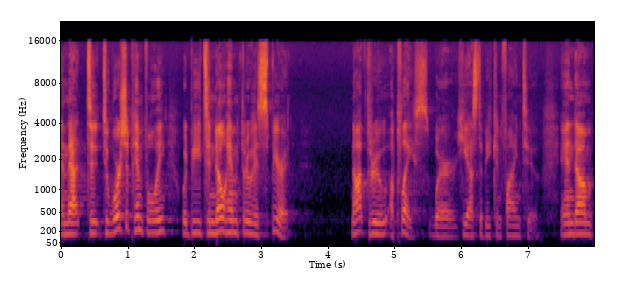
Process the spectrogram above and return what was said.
and that to, to worship him fully would be to know him through his spirit, not through a place where he has to be confined to. And um,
